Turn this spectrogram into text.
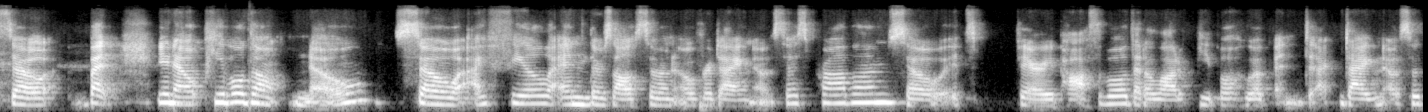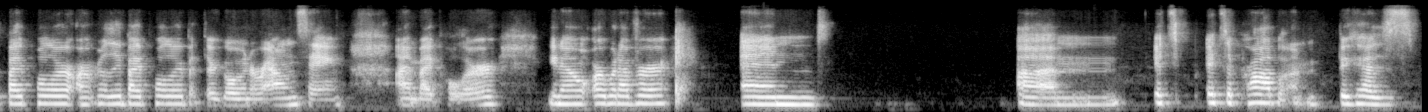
So, but you know, people don't know. So I feel, and there's also an overdiagnosis problem. So it's very possible that a lot of people who have been di- diagnosed with bipolar aren't really bipolar, but they're going around saying, I'm bipolar, you know, or whatever. And um, it's it's a problem because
